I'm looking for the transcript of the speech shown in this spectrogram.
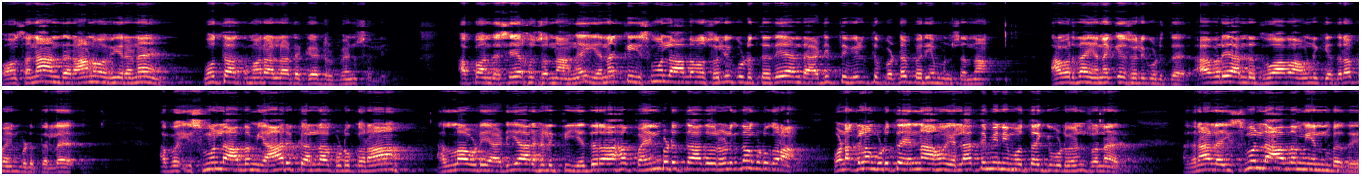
அவன் சொன்னா அந்த இராணுவ வீரனை மூத்தாக்குமார் அல்லாட்ட கேட்டிருப்பேன்னு சொல்லி. அப்போ அந்த ஷேக்கு சொன்னாங்க எனக்கு இஸ்முல் ஆதம சொல்லி கொடுத்ததே அந்த அடித்து வீழ்த்துப்பட்ட பெரிய மனுஷன் தான் அவர் தான் எனக்கே சொல்லி கொடுத்தார். அவரே அந்த துவாவை அவனுக்கு எதிராக பயன்படுத்தலை. அப்போ இஸ்முல் ஆதம் யாருக்கு அல்லாஹ் கொடுக்குறான்? அல்லாவுடைய அடியார்களுக்கு எதிராக பயன்படுத்தாதவர்களுக்கு தான் கொடுக்குறான். உனக்கெல்லாம் கொடுத்தா என்ன ஆகும்? எல்லாத்தையுமே நீ மொத்தாக்கி விடுவேன்னு சொன்னார். அதனால் இஸ்முல் ஆதம் என்பது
